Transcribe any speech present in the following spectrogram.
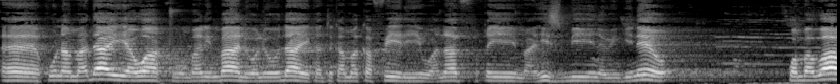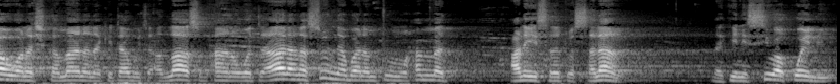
eh, kuna madai ya watu mbalimbali waliodai katika makafiri wanafiki mahizbi na wengineo kwamba wao wanashikamana na kitabu cha Allah subhanahu wa ta'ala na sunna ya bwana mtume Muhammad alayhi salatu wassalam. Lakini si wa kweli.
